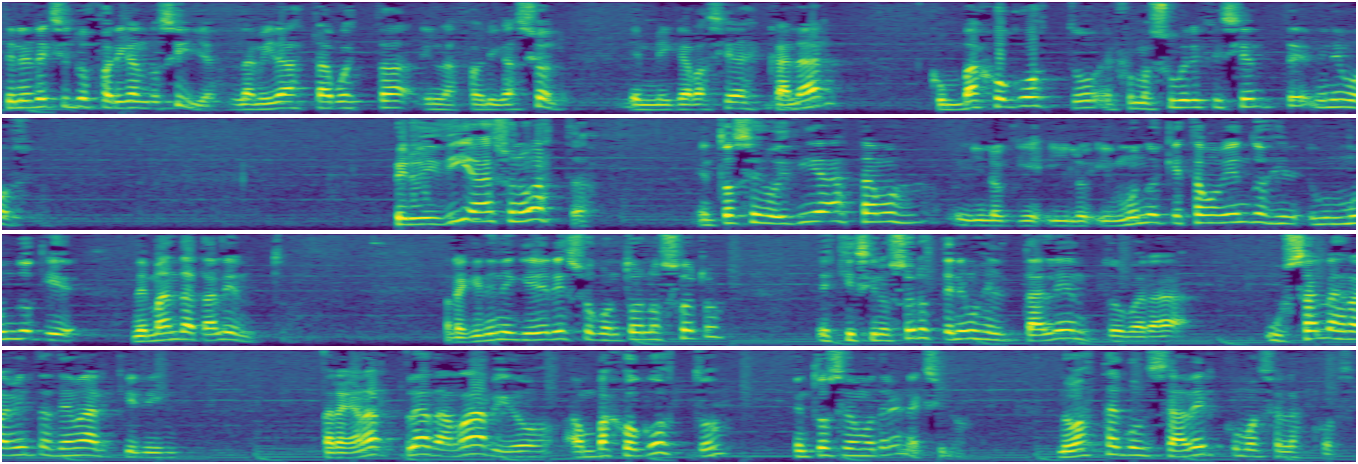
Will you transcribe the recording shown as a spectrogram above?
tener éxito fabricando sillas. La mirada está puesta en la fabricación, en mi capacidad de escalar con bajo costo, en forma súper eficiente, mi negocio. Pero hoy día eso no basta. Entonces hoy día estamos, y, lo que, y, el mundo que estamos viendo es un mundo que demanda talento. ¿Para qué tiene que ver eso con todos nosotros? Es que si nosotros tenemos el talento para usar las herramientas de marketing, para ganar plata rápido, a un bajo costo, entonces vamos a tener éxito. No basta con saber cómo hacer las cosas.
